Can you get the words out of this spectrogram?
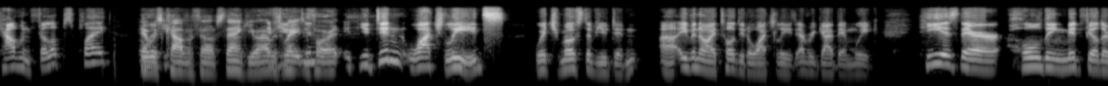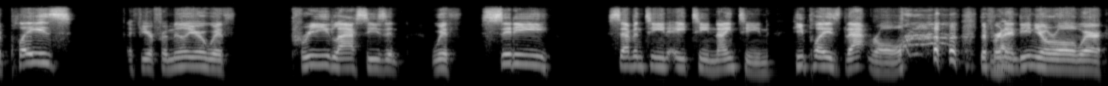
Kalvin Phillips play. it was you- Kalvin Phillips. Thank you. I was you waiting for it. If you didn't watch Leeds, which most of you didn't, uh, even though I told you to watch Leeds every goddamn week, he is their holding midfielder. Plays, if you're familiar with pre last season with City 17, 18, 19, he plays that role, the Right. Fernandinho role, where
